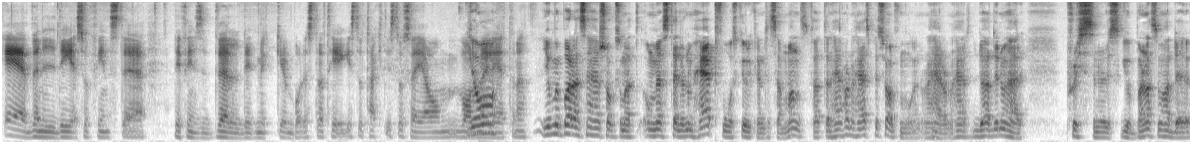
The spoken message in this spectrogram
även i det så finns det det finns väldigt mycket både strategiskt och taktiskt att säga om valmöjligheterna. Jo, men bara en sån här sak som att om jag ställer de här två skurkarna tillsammans. För att den här har den här specialförmågan och den här har den här. Du hade de här Prisoners-gubbarna som hade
